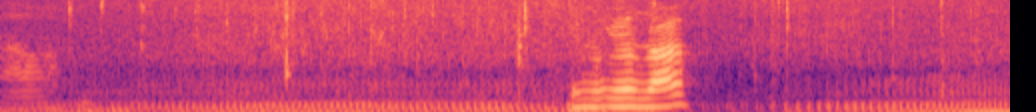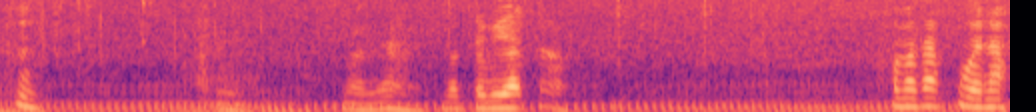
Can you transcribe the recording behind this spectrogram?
เอายังยังนะมันนะมันจะเบียดเข้ามาสักกล้วยเนาะ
